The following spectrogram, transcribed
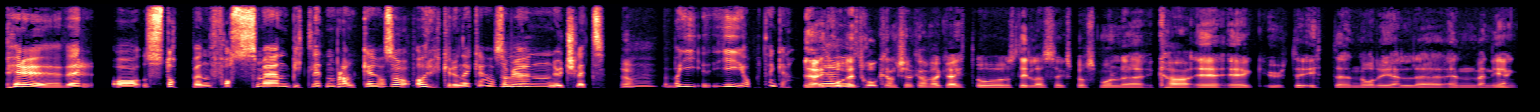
prøver å stoppe en foss med en bitte liten planke, og så orker hun ikke, og så blir hun utslitt. Ja. mm. Bare gi, gi opp, tenker jeg. Ja, jeg, tror, jeg tror kanskje det kan være greit å stille seg spørsmålet hva er jeg ute etter når det gjelder en vennegjeng?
